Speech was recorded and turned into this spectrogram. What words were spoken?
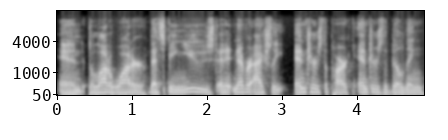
And a lot of water that's being used and it never actually enters the park, enters the building.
